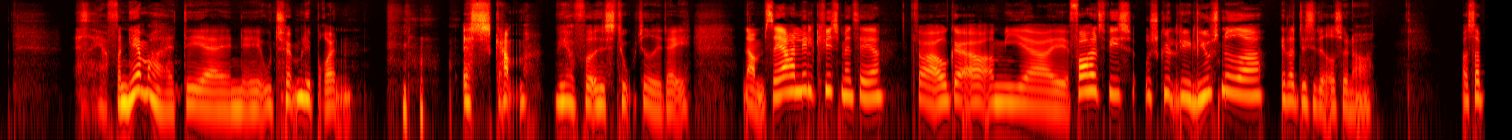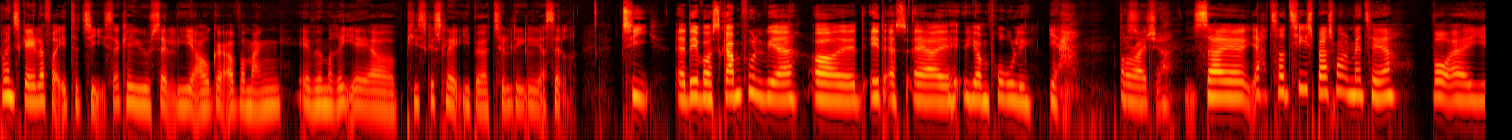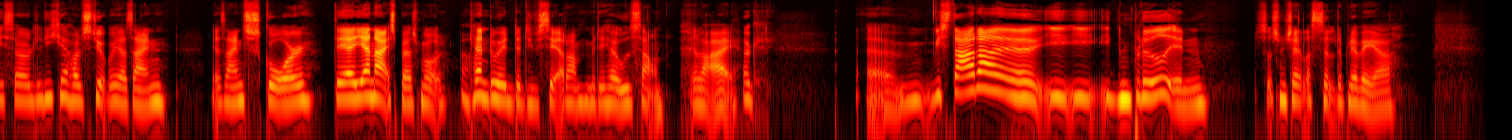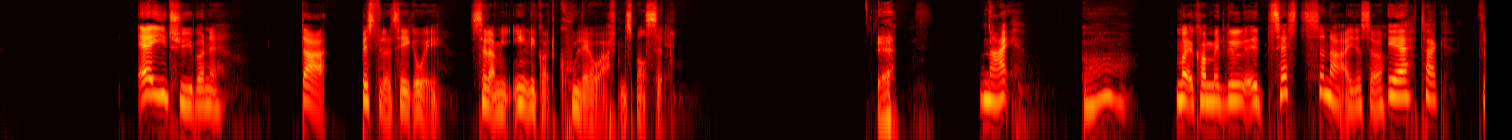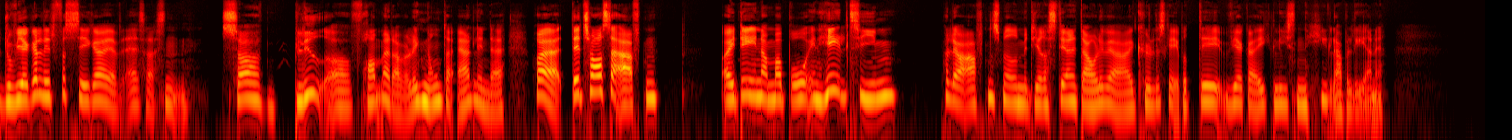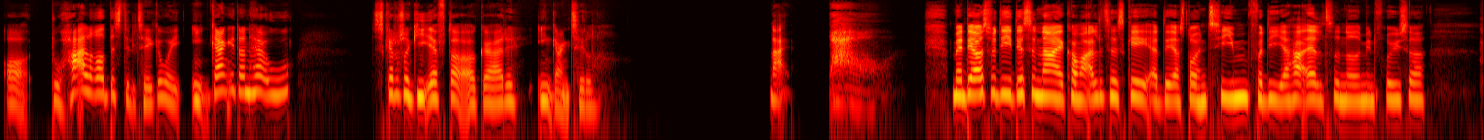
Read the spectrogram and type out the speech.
altså, jeg fornemmer, at det er en øh, utømmelig brønd af skam, vi har fået i studiet i dag. Nå, men, så jeg har en lille quiz med til jer, for at afgøre, om I er øh, forholdsvis uskyldige livsnydere eller deciderede syndere. Og så på en skala fra 1 til 10, så kan I jo selv lige afgøre, hvor mange Ave Maria og piskeslag I bør tildele jer selv. 10. Er det, hvor skamfuld vi er, og øh, et er, er øh, jomfruelig? Ja, det Alright. synes jeg. Så øh, jeg har taget 10 spørgsmål med til jer, hvor øh, I så lige kan holde styr på jeres egen, jeres egen score. Det er ja-nej-spørgsmål. Kan du identificere dig med det her udsagn, eller ej? Okay. Uh, vi starter uh, i, i, i den bløde ende. Så synes jeg ellers selv, det bliver værre. Er I typerne, der bestiller takeaway, selvom I egentlig godt kunne lave aftensmad selv? Nej. Oh. Må jeg komme med et lille et testscenarie så? Ja, tak. For du virker lidt for sikker. Altså sådan, så blid og from er der vel ikke nogen, der er, Linda. Prøv at, det er torsdag aften, og ideen om at bruge en hel time på at lave aftensmad med de resterende dagligvarer i køleskabet, det virker ikke lige sådan helt appellerende. Og du har allerede bestilt takeaway en gang i den her uge. Skal du så give efter og gøre det en gang til? Nej. Wow. Men det er også fordi, det scenarie kommer aldrig til at ske, at jeg står en time, fordi jeg har altid noget i min fryser,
